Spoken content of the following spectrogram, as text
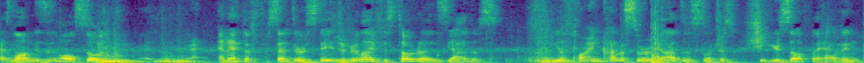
As long as it also and at the center stage of your life is Torah, is Yadus. Be a fine connoisseur of Yadus. Don't just cheat yourself by having,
